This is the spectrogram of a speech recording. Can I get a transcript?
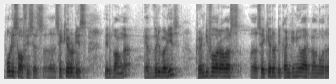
போலீஸ் ஆஃபீஸர்ஸ் செக்யூரிட்டிஸ் இருப்பாங்க. Everybody's twenty four hours security கண்டினியூவாக இருப்பாங்க. ஒரு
